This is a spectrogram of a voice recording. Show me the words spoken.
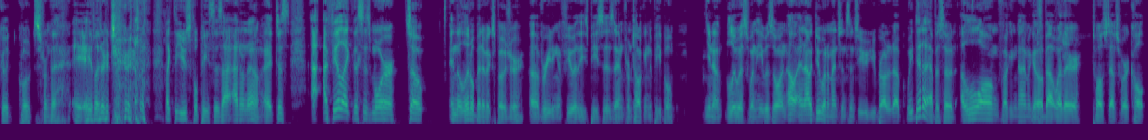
good quotes from the AA literature, like the useful pieces. I, I don't know. I just, I, I feel like this is more so in the little bit of exposure of reading a few of these pieces and from talking to people. You know, Lewis when he was on. Oh, and I do want to mention since you you brought it up, we did an episode a long fucking time ago about whether Twelve Steps were a cult.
